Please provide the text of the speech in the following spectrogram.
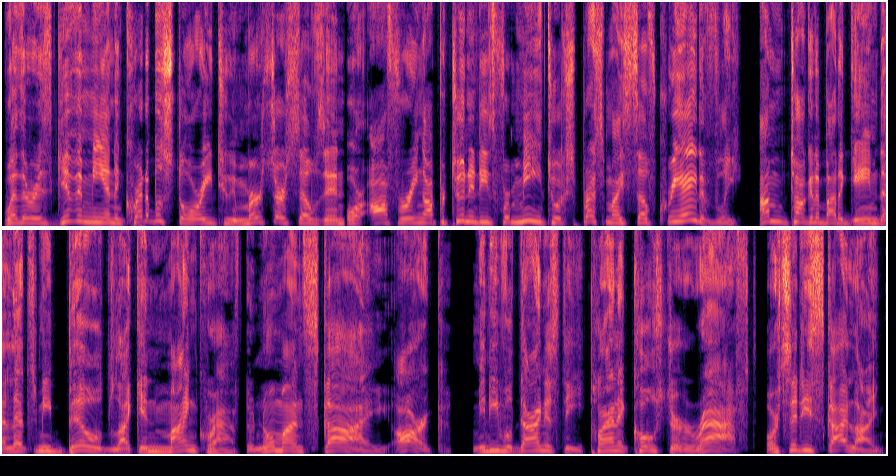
whether it's giving me an incredible story to immerse ourselves in or offering opportunities for me to express myself creatively. I'm talking about a game that lets me build like in Minecraft or No Man's Sky, Ark, Medieval Dynasty, Planet Coaster, Raft, or City Skyline.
